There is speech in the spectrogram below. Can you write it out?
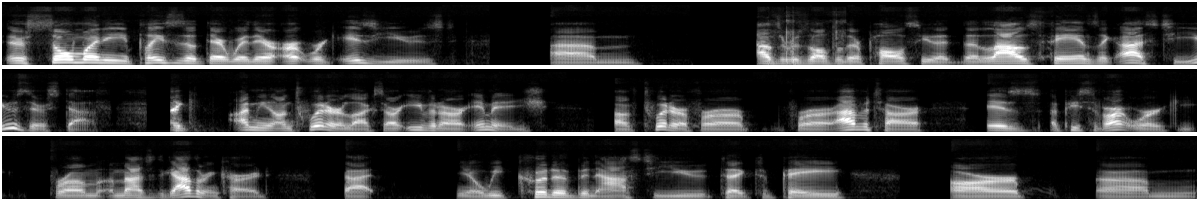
There's so many places out there where their artwork is used um, as a result of their policy that, that allows fans like us to use their stuff. Like, I mean, on Twitter, Lux, or even our image of Twitter for our for our avatar is a piece of artwork from a Magic the Gathering card that you know we could have been asked to use to, to pay our um,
